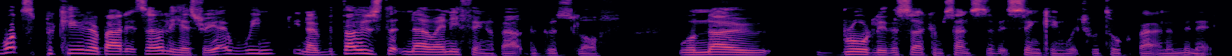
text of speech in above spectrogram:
what's peculiar about its early history, uh, we you know those that know anything about the Gustloff will know broadly the circumstances of its sinking, which we'll talk about in a minute.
